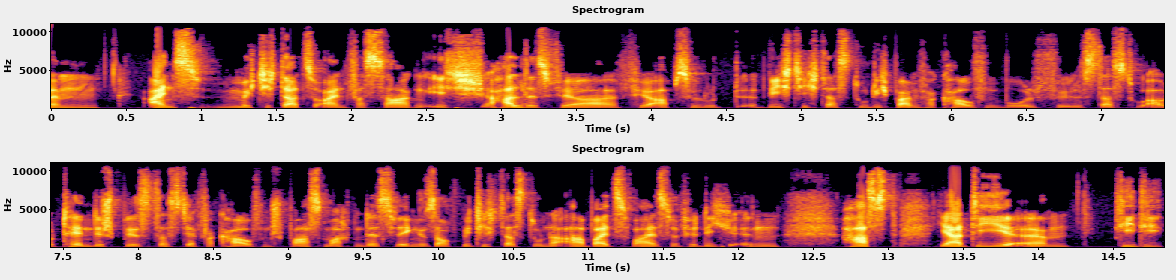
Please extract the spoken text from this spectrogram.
Ähm, eins möchte ich dazu einfach sagen, ich halte es für, für absolut wichtig, dass du dich beim Verkaufen wohlfühlst, dass du authentisch bist, dass dir Verkaufen Spaß macht und deswegen ist auch wichtig, dass du eine Arbeitsweise für dich in, hast, ja, die, ähm, die, die,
